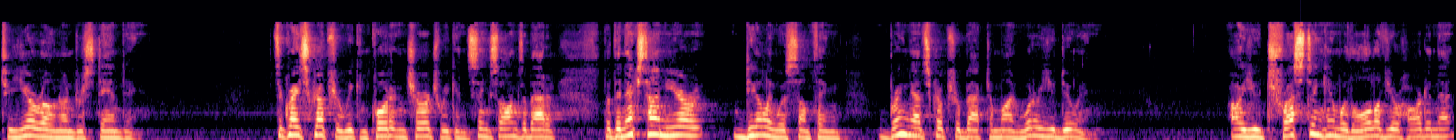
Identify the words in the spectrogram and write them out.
to your own understanding. It's a great scripture. We can quote it in church, we can sing songs about it. But the next time you're dealing with something, bring that scripture back to mind. What are you doing? Are you trusting Him with all of your heart in that?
